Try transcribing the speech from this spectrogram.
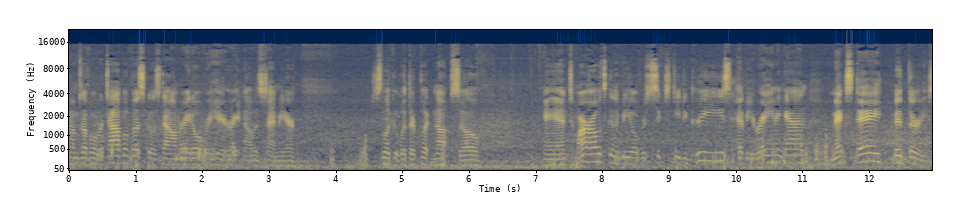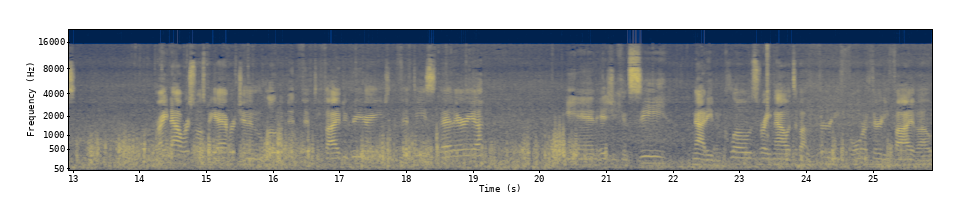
Comes up over top of us, goes down right over here right now this time of year. Just look at what they're putting up, so. And tomorrow it's gonna be over 60 degrees, heavy rain again. Next day, mid 30s. Right now we're supposed to be averaging in low to mid 55 degree range in the 50s, that area. And as you can see, not even close. Right now it's about 34, 35 out.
